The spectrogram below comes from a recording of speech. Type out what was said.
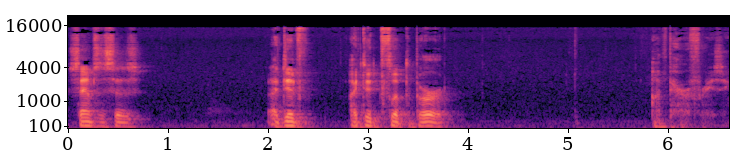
Samson says, "I did. I did flip the bird." I'm paraphrasing.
